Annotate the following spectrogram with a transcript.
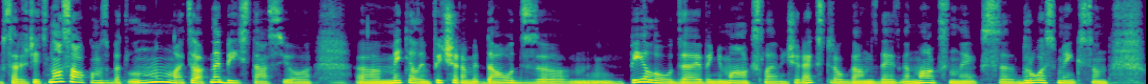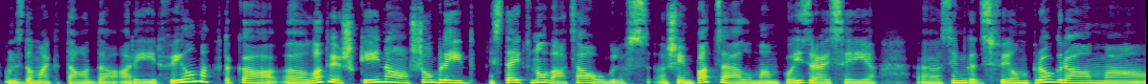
sarežģīts nosaukums, bet, nu, lai cilvēki nebīstās, jo um, Miķelim Fišeram ir daudz um, pielūdzēju viņa mākslē, viņš ir ekstravagants, diezgan mākslinieks, uh, drosmīgs, un, un es domāju, ka tāda arī ir filma. Tā kā uh, latviešu kino šobrīd, es teiktu, novāc augļus šim pacēlumam, ko izraisīja uh, simtgadus filmu programma,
